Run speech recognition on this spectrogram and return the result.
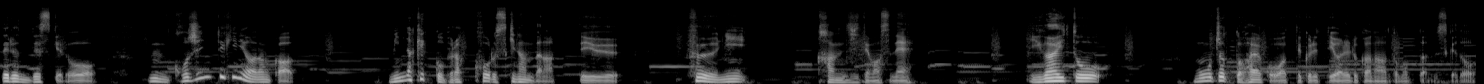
てるんですけど、うん、個人的にはなんか、みんな結構ブラックホール好きなんだなっていう風に感じてますね。意外と、もうちょっと早く終わってくれって言われるかなと思ったんですけど、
